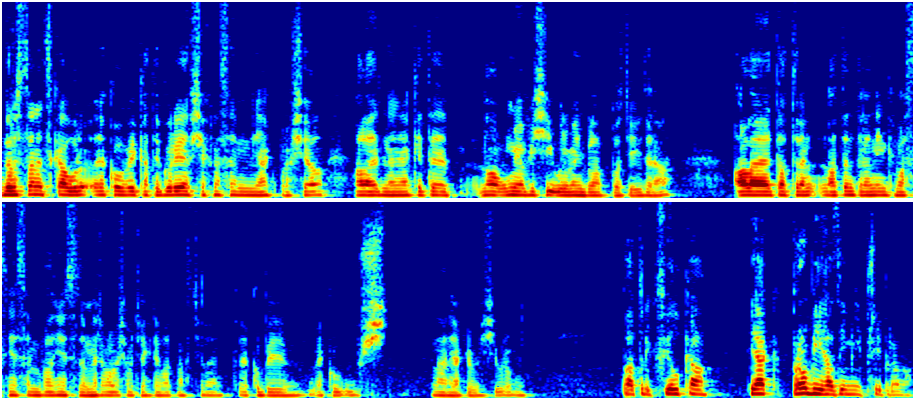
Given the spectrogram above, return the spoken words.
dorostanecká úro- jako vy kategorie, všechno jsem nějak prošel, ale na nějaké té, no u mě vyšší úroveň byla později teda. Ale ta tren, na ten trénink vlastně jsem vlastně se zaměřoval až od těch 19 let, jakoby, jako už na nějaké vyšší úrovni. Patrik Filka, jak probíha zimní příprava?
